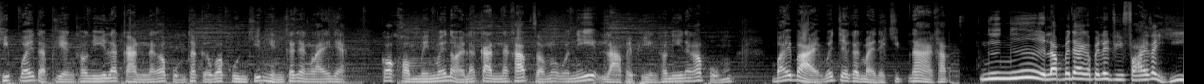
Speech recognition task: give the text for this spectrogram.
คลิปไว้แต่เพียงเท่านี้และกันนะครับผมถ้าเกิดว่าคุณคิดเห็นกันอย่างไรเนี่ยก็คอมเมนต์ไว้หน่อยและกันนะครับสำหรับวันนี้ลาไปเพียงเท่านี้นะครับผมบายบายไว้เจอกันใหม่ในคลิปหน้าครับงื้อๆรับไม่ได้ก็ไปเล่นฟรีไฟซะฮี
